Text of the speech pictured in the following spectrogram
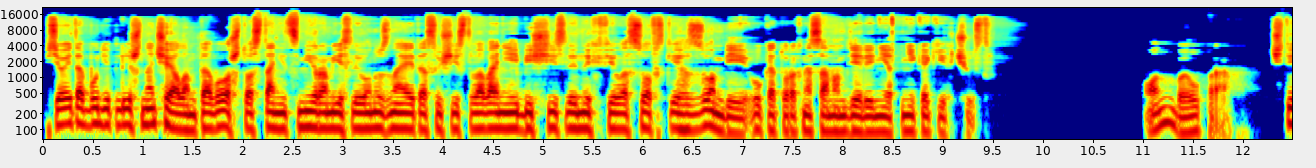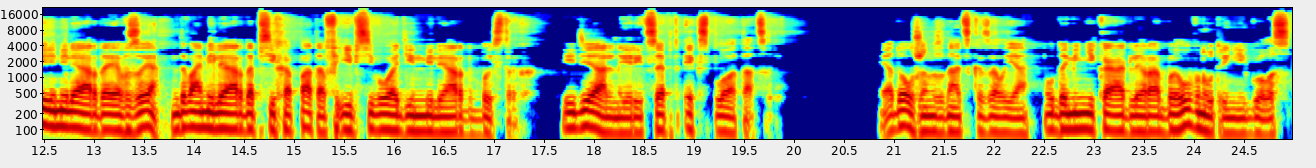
Все это будет лишь началом того, что станет с миром, если он узнает о существовании бесчисленных философских зомби, у которых на самом деле нет никаких чувств. Он был прав. 4 миллиарда ФЗ, 2 миллиарда психопатов и всего 1 миллиард быстрых. Идеальный рецепт эксплуатации. «Я должен знать», — сказал я. У Доминика Адлера был внутренний голос.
